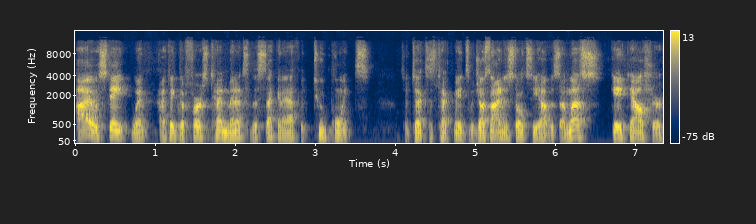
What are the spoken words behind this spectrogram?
Iowa State went, I think, the first 10 minutes of the second half with two points. So Texas Tech made some adjustments. I just don't see how this, unless Gabe Kalscheur,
